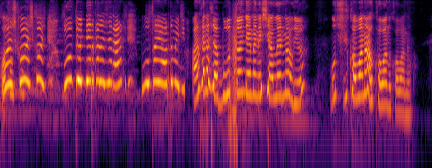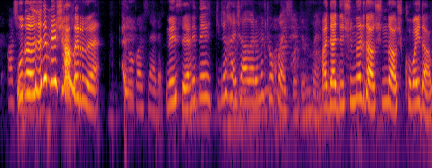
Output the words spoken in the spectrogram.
Koş koş koş. Bulut döndü arkadaşlar. Ar- Bulut'a yardım ediyor. Arkadaşlar Bulut döndü hemen eşyalarını alıyor. Bulut şu kovanı al kovanı kovanı. Bulut özledim eşyalarını. Çok özledim. Neyse. Bebeklik eşyalarımı çok özledim ben. Hadi hadi şunları da al şunu da al şu kovayı da al.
